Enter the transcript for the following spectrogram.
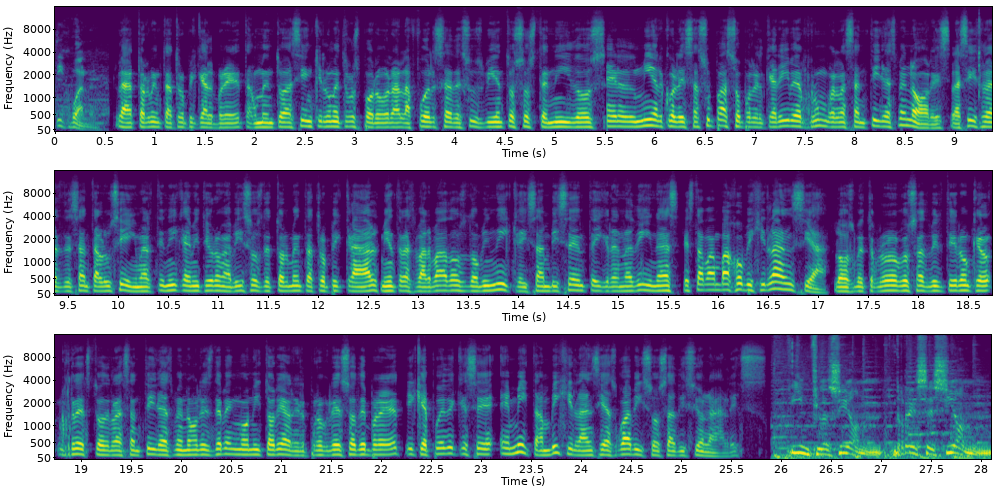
Tijuana. La tormenta tropical Brett aumentó a 100 kilómetros por hora la fuerza de sus vientos sostenidos el miércoles a su paso por el Caribe rumbo a las Antillas Menores. Las islas de Santa Lucía y Martinica emitieron avisos de tormenta tropical, mientras Barbados, Dominica y San Vicente y Granadinas estaban bajo vigilancia. Los meteorólogos advirtieron que el resto de las Antillas Menores deben monitorear el progreso de Brett y que puede que se emitan vigilancias o avisos adicionales. Inflación, recesión,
